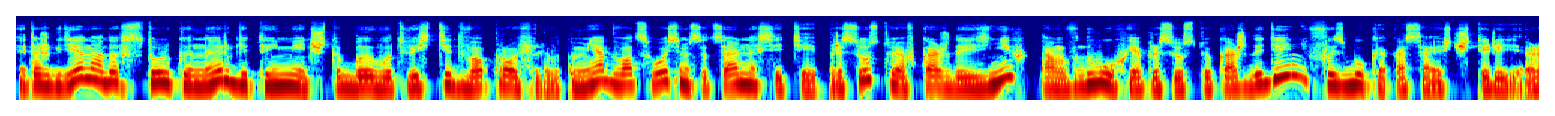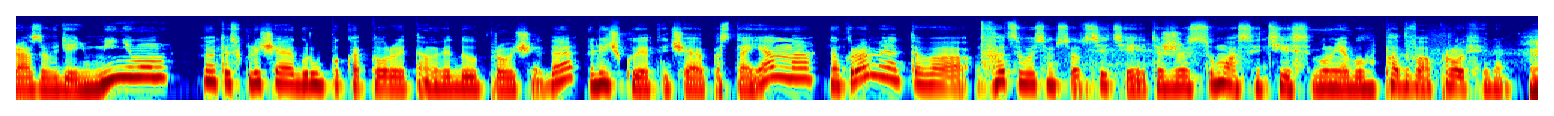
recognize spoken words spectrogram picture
Это же где надо столько энергии-то иметь, чтобы вот вести два профиля? Вот у меня 28 социальных сетей. Присутствую я в каждой из них, там в двух я присутствую каждый день, в Facebook я касаюсь 4 раза в день минимум, ну, это включая группы, которые там веду и прочее, да. Личку я отвечаю постоянно, но кроме этого 28 соцсетей. Это же с ума сойти, если бы у меня было по два профиля. uh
